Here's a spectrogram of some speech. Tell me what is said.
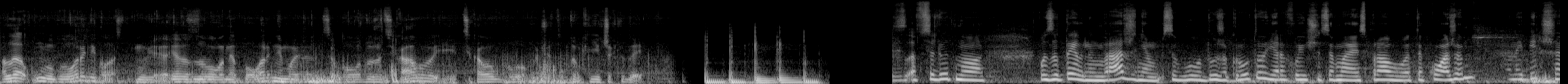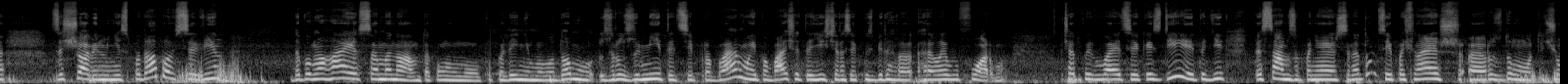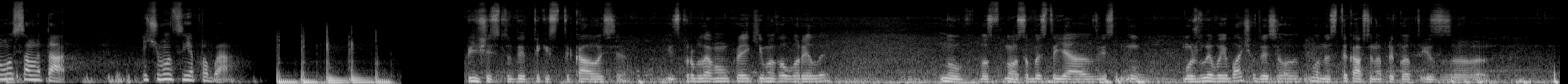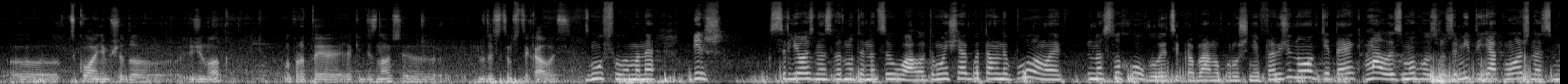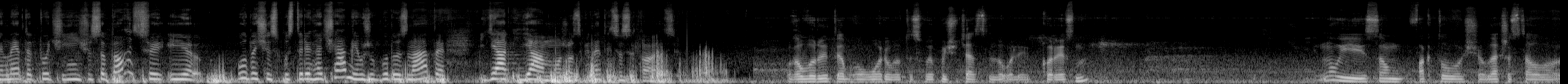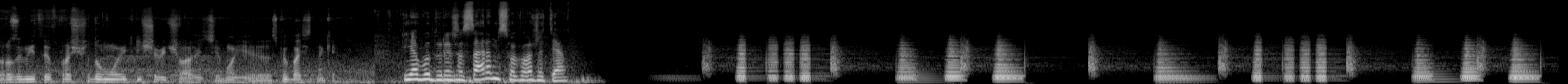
Але ну, обговорення класно. Ну, я, я задоволений обговореннями. Це було дуже цікаво і цікаво було почути думки інших людей. з абсолютно позитивним враженням. Це було дуже круто. Я рахую, що це має спробувати кожен. Найбільше за що він мені сподобався, він допомагає саме нам, такому поколінню молодому, зрозуміти ці проблеми і побачити їх через якусь більш гра- граливу форму. Спочатку відбувається якась дія, і тоді ти сам зупиняєшся на думці і починаєш е, роздумувати, чому саме так і чому це є проблема. Більшість людей таки стикалися із проблемами, про які ми говорили. Ну, ну особисто я, звісно, ну, можливо, і бачив десь, але ну, не стикався, наприклад, із е, цькуванням щодо жінок. Ну, проте, як я дізнався, люди з цим стикалися. змусило мене більш серйозно звернути на це увагу, тому що як би там не було, ми на слуху були ці проблеми порушення прав жінок, дітей мали змогу зрозуміти, як можна змінити ту чи іншу ситуацію, і будучи спостерігачем, я вже буду знати, як я можу змінити цю ситуацію. говорити, обговорювати свої почуття це доволі корисно. Ну і сам факт того, що легше стало розуміти, про що думають і що відчувають мої співбесідники. Я буду режисером свого життя.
